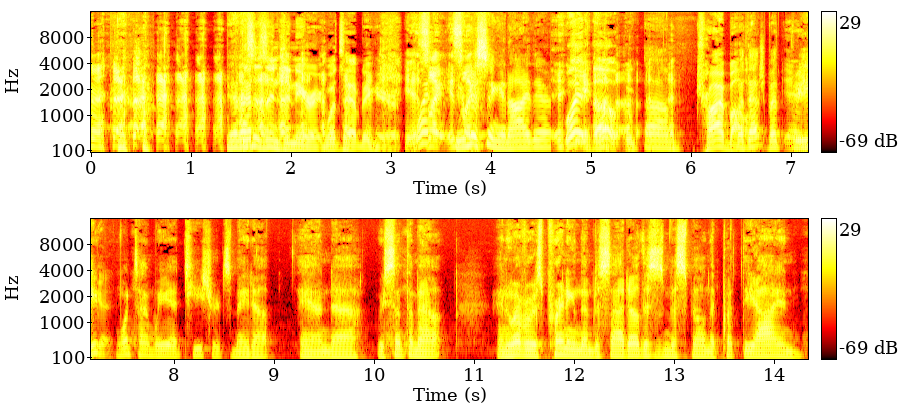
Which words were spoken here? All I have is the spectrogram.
Yeah, This is engineering. What's happening here? It's what? like it's you're like missing an eye there. what? Oh, Um, tribology. but that, but we one time we had T-shirts made up and uh, we sent them out, and whoever was printing them decided, oh, this is misspelled, and they put the I in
